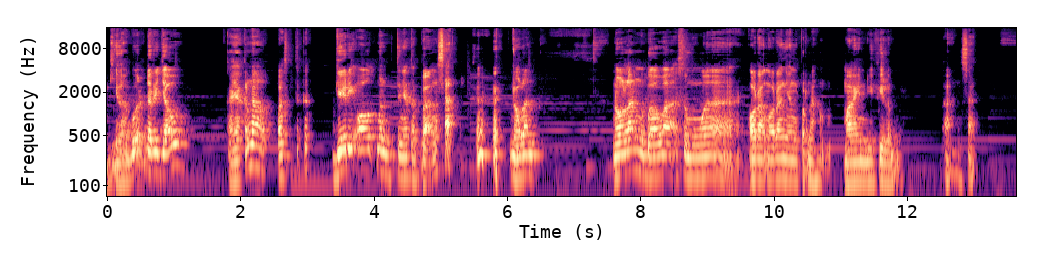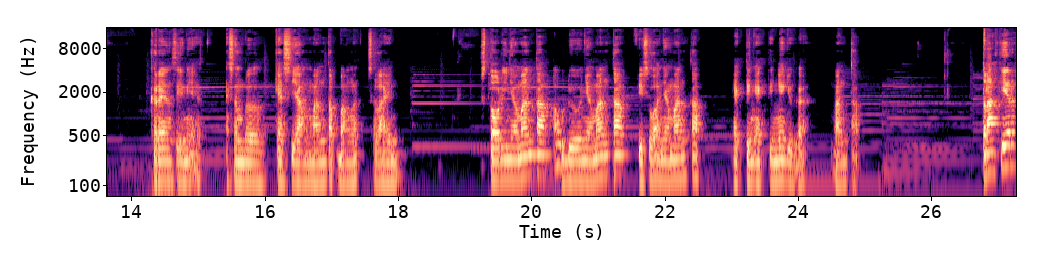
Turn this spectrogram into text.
Gila gue dari jauh kayak kenal pas deket Gary Oldman ternyata bangsat Nolan Nolan ngebawa semua orang-orang yang pernah main di film. Bangsa. Keren sih ini assemble cast yang mantap banget selain storynya mantap audionya mantap visualnya mantap acting actingnya juga mantap. Terakhir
